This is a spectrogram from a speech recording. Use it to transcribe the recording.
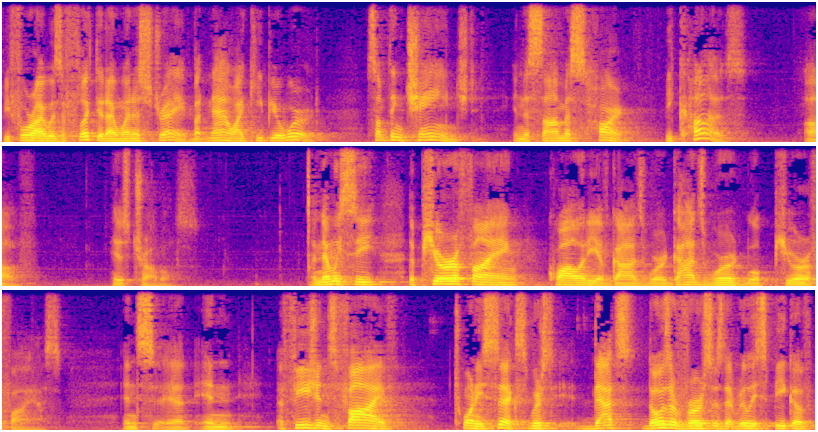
Before I was afflicted, I went astray, but now I keep your word. Something changed in the psalmist's heart because of his troubles. And then we see the purifying quality of God's word. God's word will purify us. In, uh, in Ephesians 5 26, that's, those are verses that really speak of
